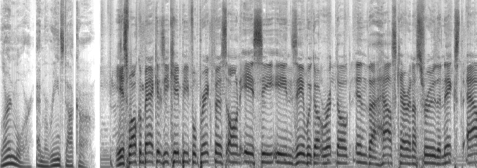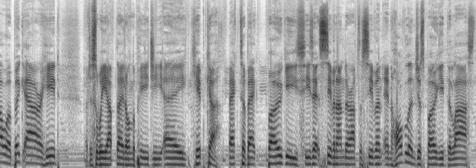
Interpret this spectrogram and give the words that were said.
Learn more at marines.com. Yes, welcome back, Izzy Kempy, for breakfast on SENZ. We've got Rick Dog in the house carrying us through the next hour, big hour ahead. Uh, Just a wee update on the PGA. Koepka, back to back bogeys. He's at 7 under after 7, and Hovland just bogeyed the last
